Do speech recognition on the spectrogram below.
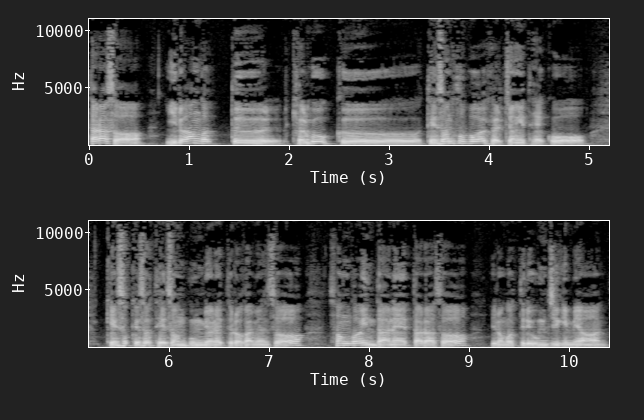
따라서 이러한 것들 결국 그 대선 후보가 결정이 되고 계속해서 대선 국면에 들어가면서 선거인단에 따라서 이런 것들이 움직이면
